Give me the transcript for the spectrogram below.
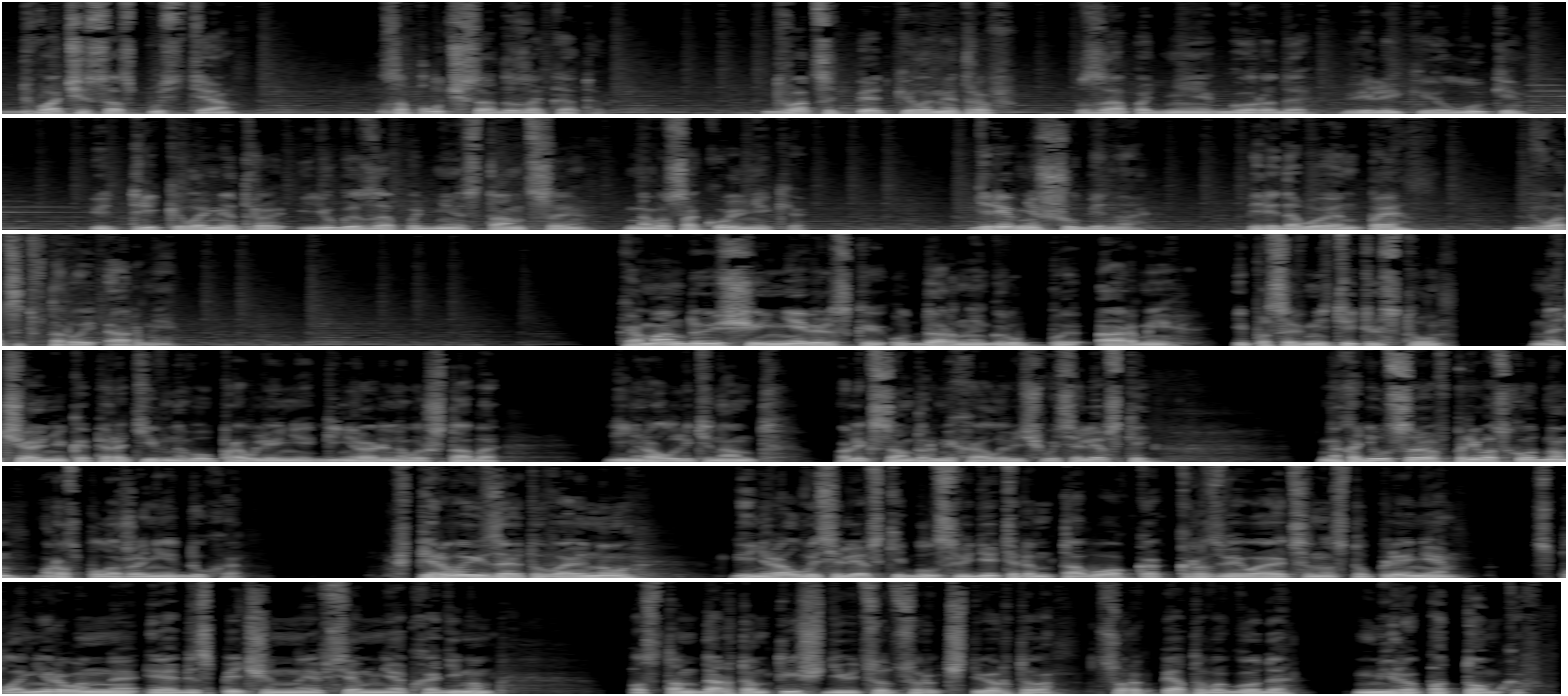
Два часа спустя, за полчаса до заката, 25 километров западнее города Великие Луки и 3 километра юго-западнее станции Новосокольники, деревня Шубина, передовой НП 22-й армии. Командующий Невельской ударной группы армии и по совместительству начальник оперативного управления Генерального штаба генерал-лейтенант Александр Михайлович Василевский находился в превосходном расположении духа. Впервые за эту войну генерал Василевский был свидетелем того, как развивается наступление, спланированное и обеспеченное всем необходимым по стандартам 1944-45 года мира потомков.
